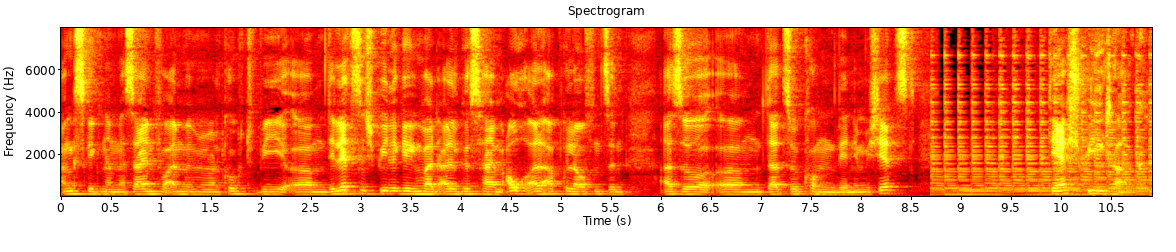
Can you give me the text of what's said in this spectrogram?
Angstgegner mehr sein. Vor allem, wenn man mal guckt, wie ähm, die letzten Spiele gegen Wald Algesheim auch alle abgelaufen sind. Also ähm, dazu kommen wir nämlich jetzt. Der Spieltag.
